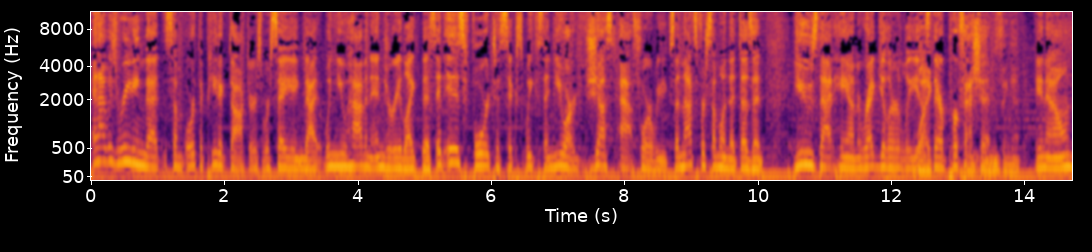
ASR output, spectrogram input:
And I was reading that some orthopedic doctors were saying that when you have an injury like this, it is four to six weeks and you are just at four weeks. And that's for someone that doesn't use that hand regularly as Like their profession. using it. You know?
